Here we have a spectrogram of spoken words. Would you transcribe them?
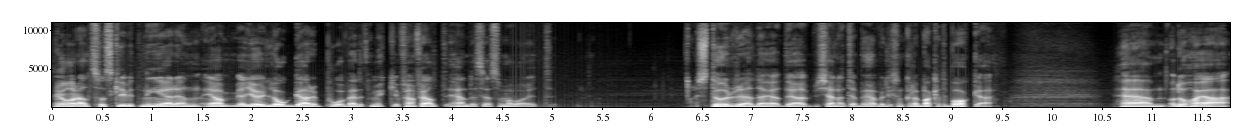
Jag har alltså skrivit ner en, jag, jag gör ju loggar på väldigt mycket, framförallt händelser som har varit större där jag, där jag känner att jag behöver liksom kunna backa tillbaka. Um, och då har jag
